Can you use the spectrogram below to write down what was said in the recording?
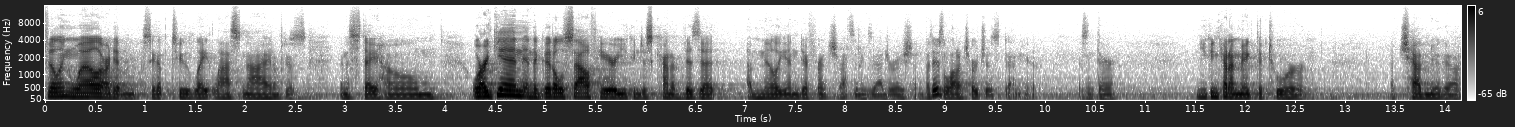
feeling well, or I didn't stay up too late last night. I'm just going to stay home. Or again, in the good old South here, you can just kind of visit a million different, that's an exaggeration, but there's a lot of churches down here, isn't there? You can kind of make the tour of Chattanooga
